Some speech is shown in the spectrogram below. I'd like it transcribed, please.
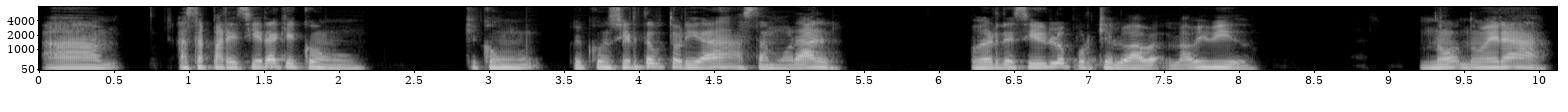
Hasta pareciera que con, que con, que con cierta autoridad, hasta moral, poder decirlo porque lo ha, lo ha vivido. No, no era,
